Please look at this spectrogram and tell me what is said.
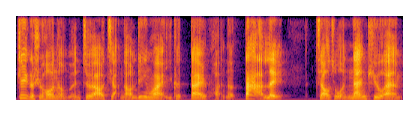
这个时候呢，我们就要讲到另外一个贷款的大类，叫做 non-QM。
